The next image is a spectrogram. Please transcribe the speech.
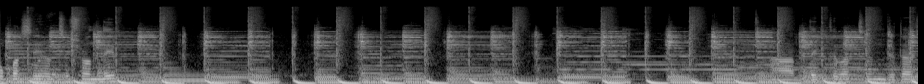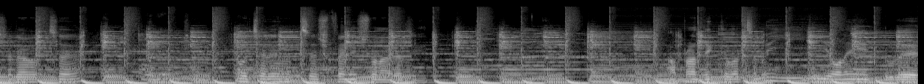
ওপাশে হচ্ছে সন্দীপ। দেখতে পাচ্ছেন যেটা, সেটা হচ্ছে. ওই ছেলে হচ্ছে ফেনী সোনাগাজী। আপনারা দেখতে পাচ্ছেন এই অনেক দূরে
